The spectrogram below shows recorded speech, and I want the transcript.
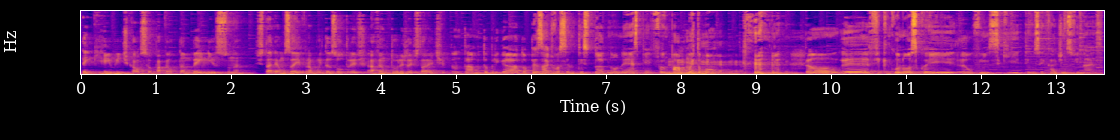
tem que reivindicar o seu papel também nisso, né? Estaremos aí para muitas outras aventuras da história antiga. Então tá, muito obrigado. Apesar de você não ter estudado na Unesp, foi um papo muito bom. então, é, fiquem conosco aí, ouvintes, que tem uns recadinhos finais.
